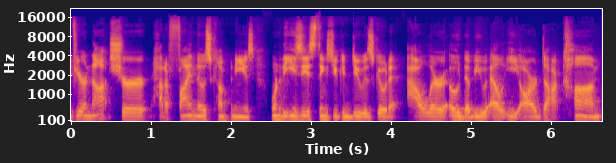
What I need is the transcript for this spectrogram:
If you're not sure how to find those companies, one of the easiest things you can do is go to Owler, O-W-L-E-R.com,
